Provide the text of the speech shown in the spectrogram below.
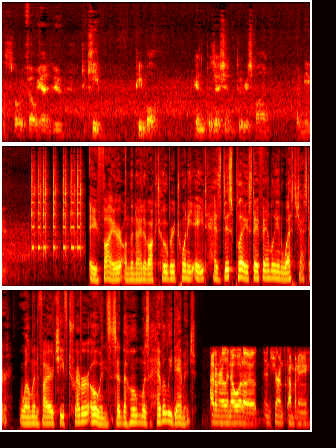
this is what we felt we had to do to keep people in position to respond when needed. A fire on the night of October 28 has displaced a family in West Chester. Wellman Fire Chief Trevor Owens said the home was heavily damaged. I don't really know what an insurance company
